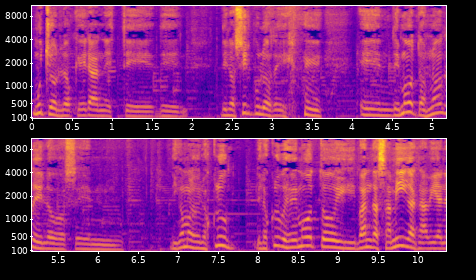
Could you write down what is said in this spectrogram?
muchos los que eran este, de, de los círculos de, eh, de motos, ¿no? De los, em, digamos, de los clubes de los clubes de moto y bandas amigas habían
